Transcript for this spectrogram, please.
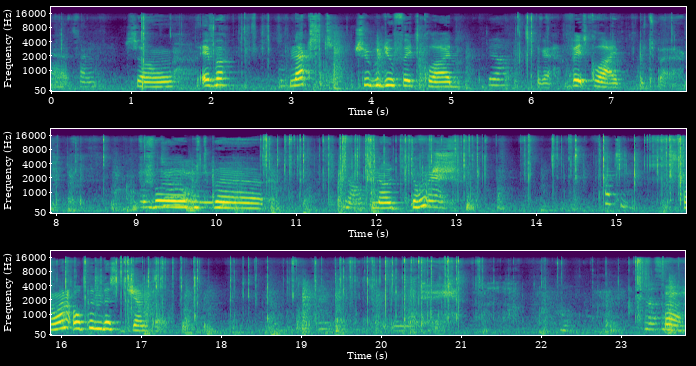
that's fine. So Ava, next should we do Fate's Collide? Yeah. Okay, Fate's Collide. Boots back. Before boots back. No. No, don't. I want to open this gentle. Okay. Ah.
